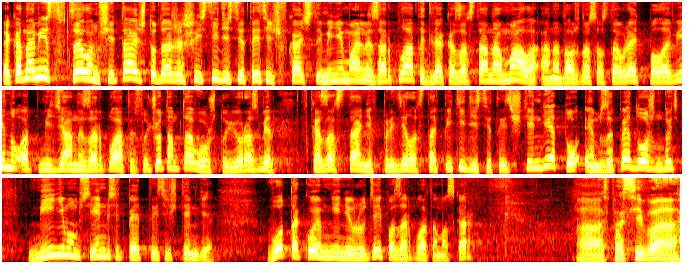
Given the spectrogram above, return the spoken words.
Экономист в целом считает, что даже 60 тысяч в качестве минимальной зарплаты для Казахстана мало. Она должна составлять половину от медианной зарплаты. С учетом того, что ее размер в Казахстане в пределах 150 тысяч тенге, то МЗП должен быть минимум 75 тысяч тенге. Вот такое мнение у людей по зарплатам, Оскар. А, спасибо.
